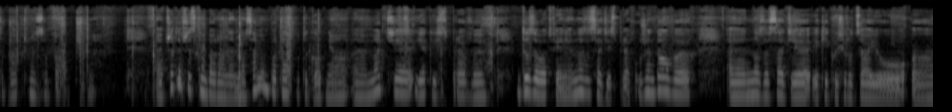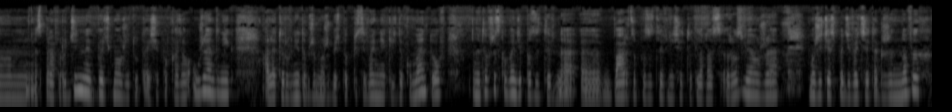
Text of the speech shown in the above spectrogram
Zobaczmy, zobaczmy. E, przede wszystkim barany, na samym początku tygodnia e, macie jakieś sprawy do załatwienia na zasadzie spraw urzędowych, E, na zasadzie jakiegoś rodzaju spraw rodzinnych. Być może tutaj się pokazał urzędnik, ale to równie dobrze może być podpisywanie jakichś dokumentów. E, to wszystko będzie pozytywne. E, bardzo pozytywnie się to dla Was rozwiąże. Możecie spodziewać się także nowych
